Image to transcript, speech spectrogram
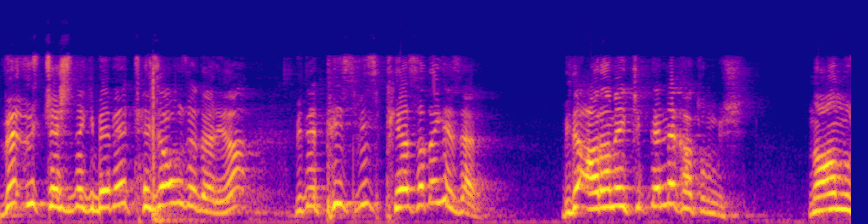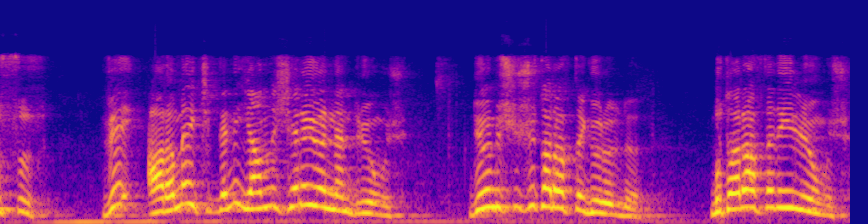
ve 3 yaşındaki bebeğe tecavüz eder ya. Bir de pis pis piyasada gezer. Bir de arama ekiplerine katılmış. Namussuz. Ve arama ekiplerini yanlış yere yönlendiriyormuş. Diyormuş ki şu tarafta görüldü. Bu tarafta değil diyormuş.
